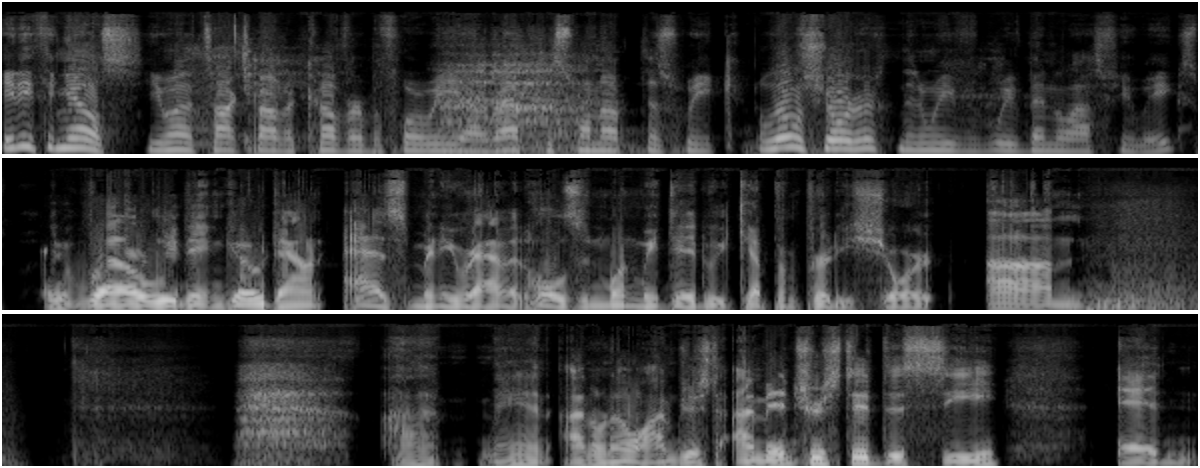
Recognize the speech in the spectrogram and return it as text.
anything else you want to talk about a cover before we uh, wrap this one up this week? A little shorter than we've we've been the last few weeks. Uh, Well, we didn't go down as many rabbit holes, and when we did, we kept them pretty short. Um, I, man, I don't know. I'm just I'm interested to see, and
